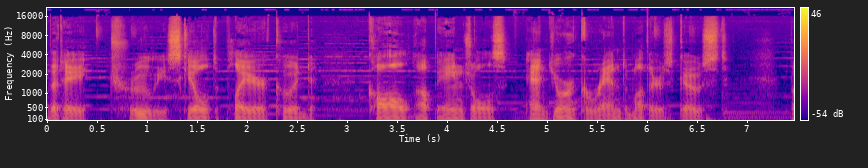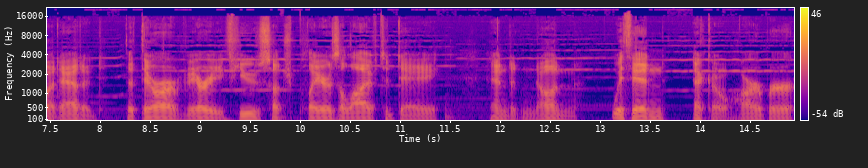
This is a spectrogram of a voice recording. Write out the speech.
that a truly skilled player could call up angels and your grandmother's ghost, but added that there are very few such players alive today, and none within Echo Harbor.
